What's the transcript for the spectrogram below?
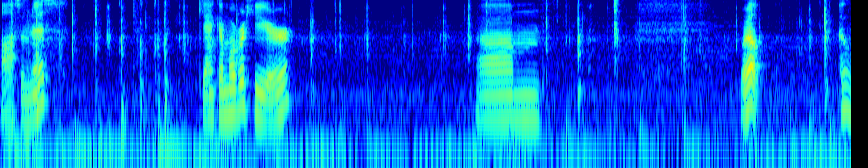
Awesomeness. Can't come over here. Um... Well, Oh,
